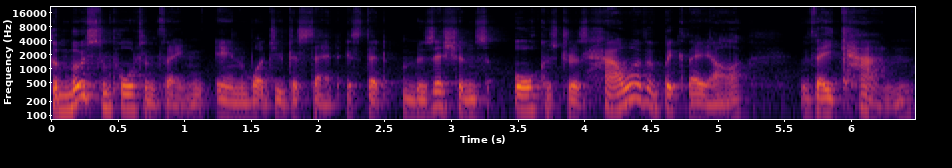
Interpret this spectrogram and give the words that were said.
The most important thing in what you've just said is that musicians, orchestras, however big they are, they can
